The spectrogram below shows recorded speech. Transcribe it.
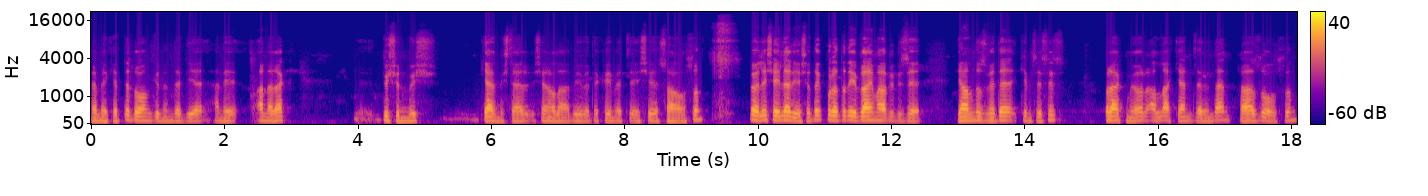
memlekette doğum gününde diye hani anarak e, düşünmüş, gelmişler Şenol abi ve de kıymetli eşi sağ olsun. Böyle şeyler yaşadık. Burada da İbrahim abi bizi yalnız ve de kimsesiz bırakmıyor. Allah kendilerinden razı olsun.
